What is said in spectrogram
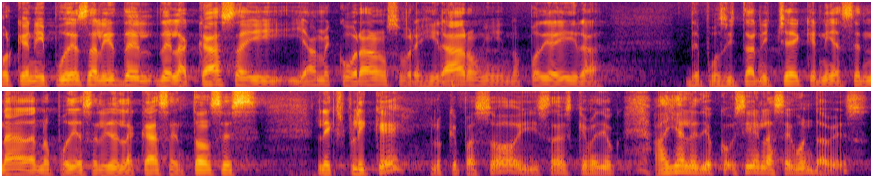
porque ni pude salir de, la casa y ya me cobraron, sobregiraron y no podía ir a depositar ni cheque ni hacer nada, no podía salir de la casa. Entonces le expliqué lo que pasó y sabes que me dio, ah, ya le dio, sí, es la segunda vez.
